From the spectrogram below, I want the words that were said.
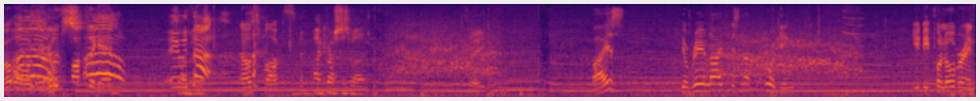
Uh oh, there goes Fox again. Who Sorry, was that? That was Fox. I crashed as well. Sweet. Bias. Your rear light is not working. You'd be pulled over in.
